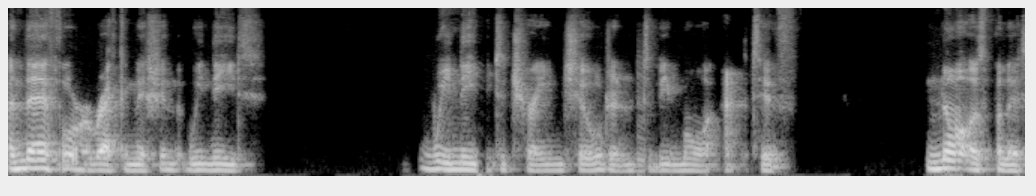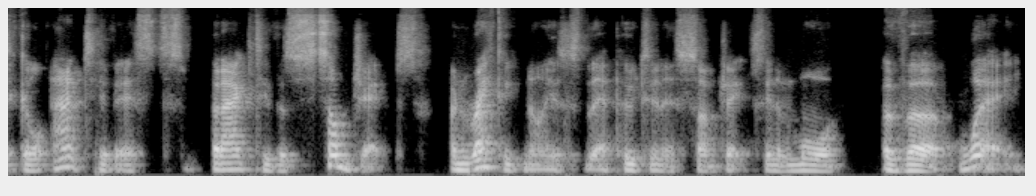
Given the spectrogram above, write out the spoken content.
And therefore a recognition that we need we need to train children to be more active not as political activists, but active as subjects and recognize their Putinist subjects in a more overt way.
